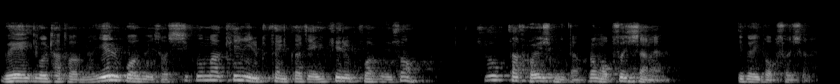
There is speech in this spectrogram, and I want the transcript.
왜 이걸 다 더하냐? 얘를 구하기 위해서 시그마 k는 1부터 n까지 ak를 구하기 위해서 쭉 다 더해줍니다. 그럼 없어지잖아요. 이거 이거 없어지잖아요.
